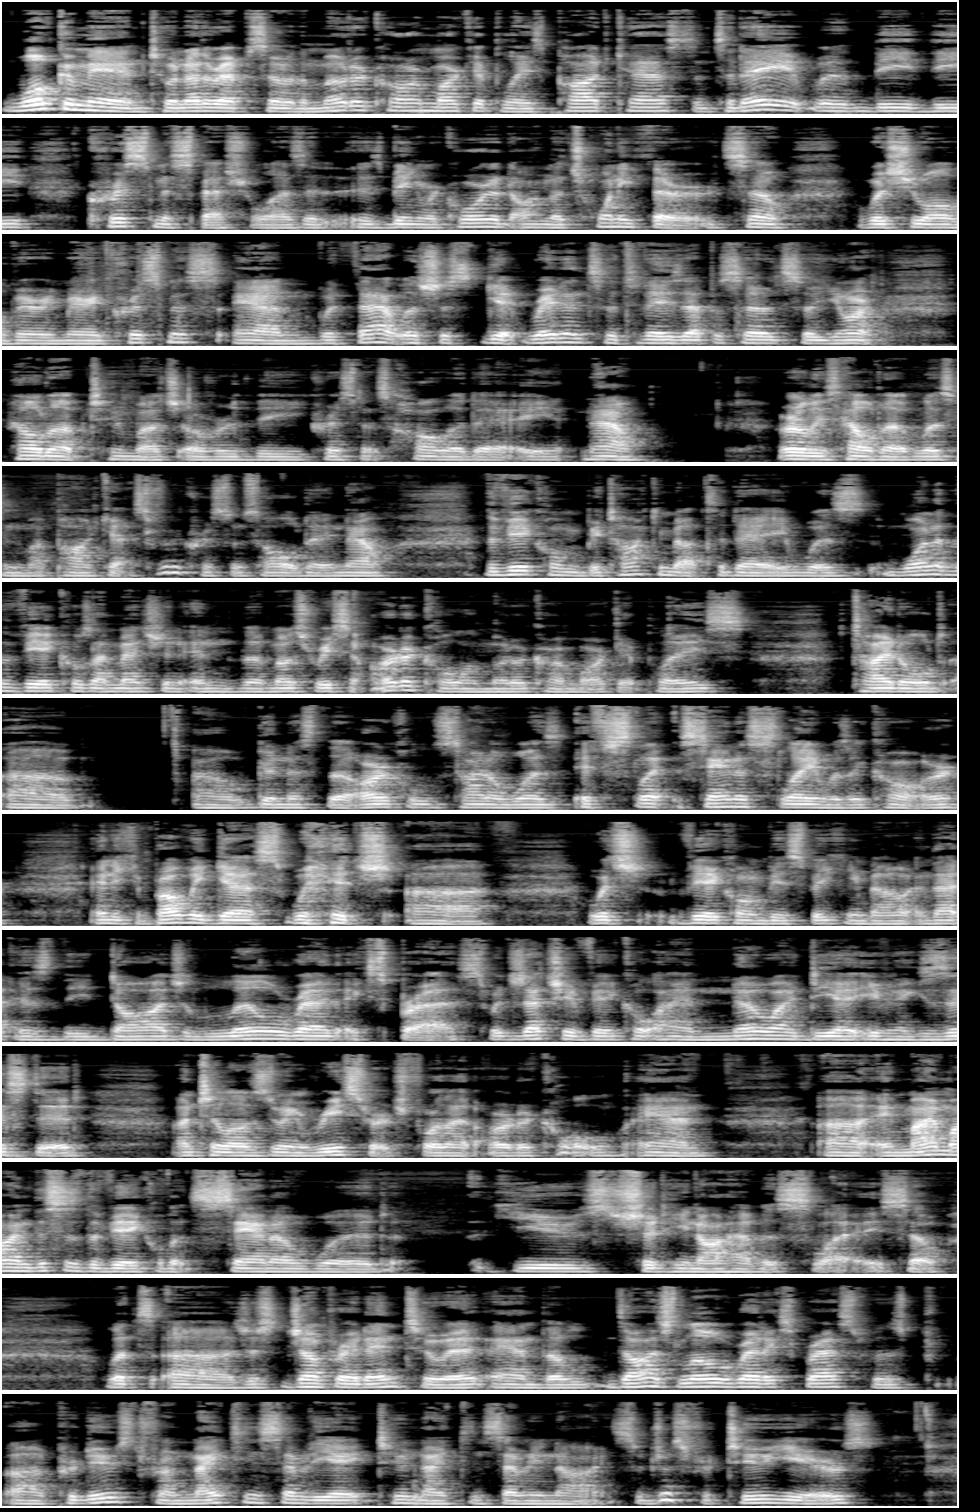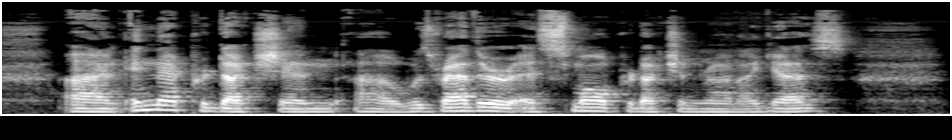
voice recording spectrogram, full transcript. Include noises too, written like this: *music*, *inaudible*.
Welcome in to another episode of the Motor Car Marketplace podcast, and today it would be the Christmas special as it is being recorded on the 23rd. So, wish you all a very Merry Christmas, and with that, let's just get right into today's episode so you aren't held up too much over the Christmas holiday. Now, or at least held up listening to my podcast for the Christmas holiday. Now, the vehicle I'm going to be talking about today was one of the vehicles I mentioned in the most recent article on Motor Car Marketplace titled. Uh, oh goodness, the article's title was "If Santa's Sleigh Was a Car," and you can probably guess *laughs* which uh, which vehicle I'm be speaking about, and that is the Dodge Lil Red Express, which is actually a vehicle I had no idea even existed until I was doing research for that article. And uh, in my mind, this is the vehicle that Santa would use should he not have his sleigh. So let's uh, just jump right into it. And the Dodge Lil Red Express was uh, produced from 1978 to 1979, so just for two years. Uh, and in that production uh, was rather a small production run, I guess.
